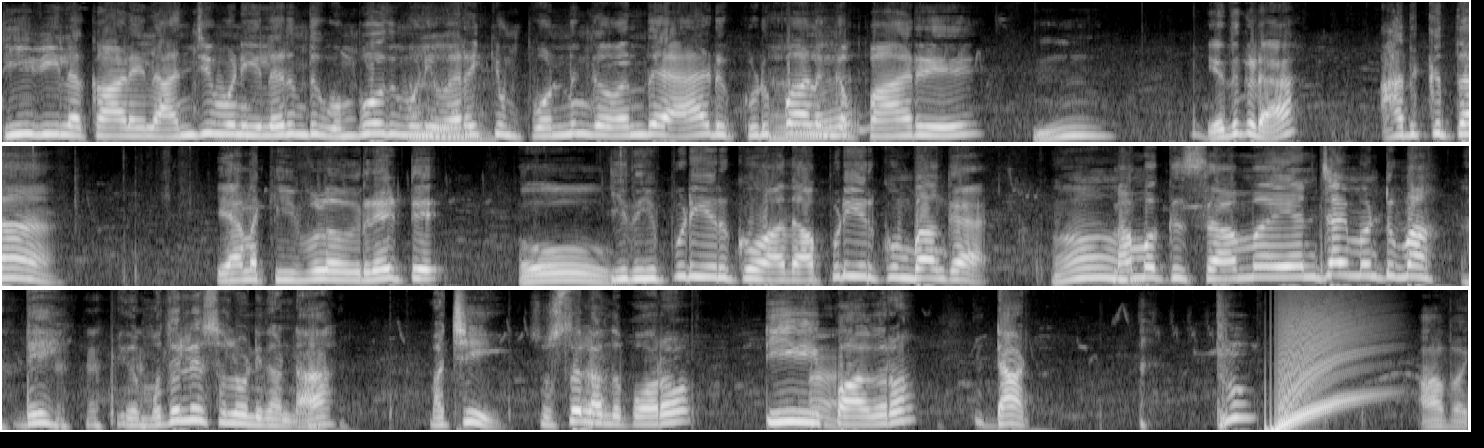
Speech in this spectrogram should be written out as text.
டிவியில காலையில அஞ்சு மணில இருந்து ஒன்பது மணி வரைக்கும் பொண்ணுங்க வந்து ஆடு கொடுப்பாளுங்க பாரு. ம். எதுக்குடா? அதுக்கு தான் எனக்கு இவ்வளவு ரேட்டு ஓ. இது இப்படி இருக்கும் அது அப்படி இருக்கும்பாங்க. நமக்கு செம என்ஜாய்மெண்ட்டுமா டேய் இத முதல்ல சொல்ல வேண்டியதான்டா. மச்சி சுவிட்சர்லாந்து போறோம் டிவி பாக்குறோம் டாட் அவ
